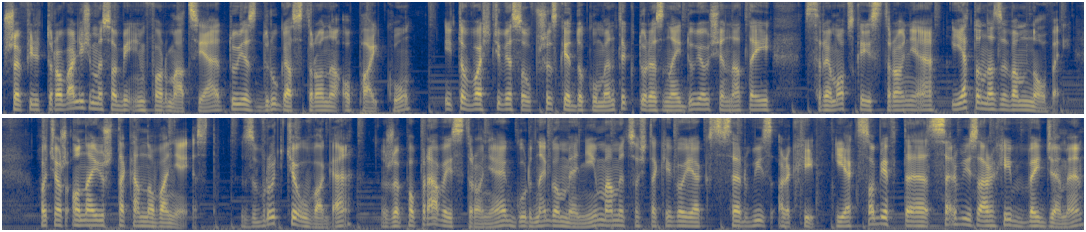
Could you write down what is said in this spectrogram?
Przefiltrowaliśmy sobie informacje, tu jest druga strona o pajku i to właściwie są wszystkie dokumenty, które znajdują się na tej sremowskiej stronie, ja to nazywam nowej, chociaż ona już taka nowa nie jest. Zwróćcie uwagę, że po prawej stronie górnego menu mamy coś takiego jak Service Archive. I jak sobie w te Service Archive wejdziemy,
